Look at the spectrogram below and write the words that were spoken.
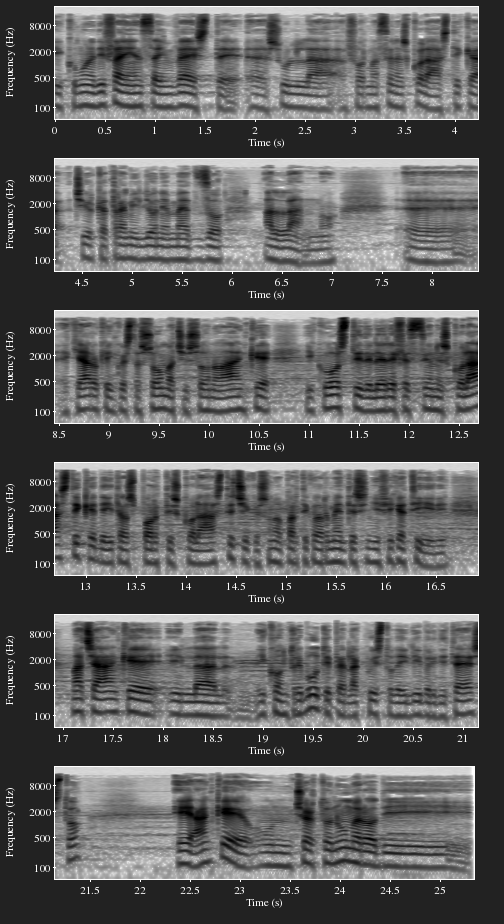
il Comune di Faenza investe eh, sulla formazione scolastica circa 3 milioni e mezzo all'anno. Eh, è chiaro che in questa somma ci sono anche i costi delle refezioni scolastiche, dei trasporti scolastici che sono particolarmente significativi, ma c'è anche il, i contributi per l'acquisto dei libri di testo e anche un certo numero di,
